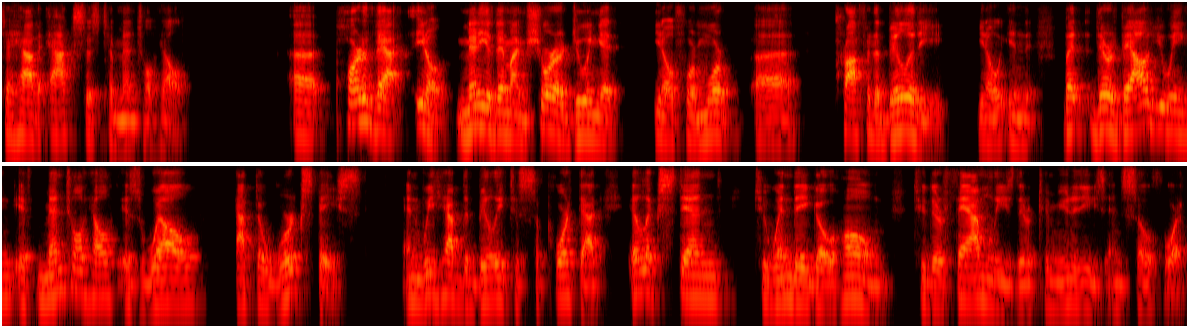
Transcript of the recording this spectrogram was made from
to have access to mental health. Uh, part of that, you know, many of them, I'm sure, are doing it, you know, for more uh, profitability, you know, in, but they're valuing if mental health is well at the workspace and we have the ability to support that, it'll extend to when they go home, to their families, their communities, and so forth.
